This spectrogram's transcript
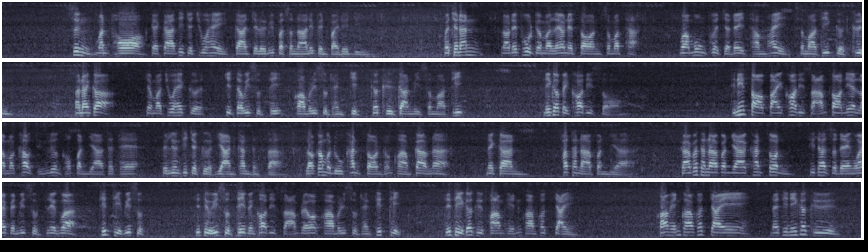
ซึ่งมันพอแก่การที่จะช่วยให้การเจริญวิปัสสนานี้เป็นไปได้ดี เพราะฉะนั้นเราได้พูดกันมาแล้วในตอนสมถะว่ามุ่งเพื่อจะได้ทำให้สมาธิเกิดขึ้น อันนั้นก็จะมาช่วยให้เกิดจิตวิสุทธิ ความบริสุทธิ์แห่งจิตก็คือการมีสมาธิ นี่ก็เป็นข้อที่สองทีนี้ต่อไปข้อที่สามตอนนี้เรามาเข้าถึงเรื่องของปัญญาแท้ๆเป็นเรื่องที่จะเกิดญาณขั้นต่างๆ เราก็มาดูขั้นตอนของความก้าวหน้า ในการพัฒนาปัญญา การพัฒนาปัญญาขั้นต้นที่ท่านแสดงไว้เป็นวิสุทธ์เรียกว่าทิฏฐิวิสุทธ์ทิฏฐิวิสุทธ์ที่เป็นข้อที่สามแปลว่าความบริสุทธิ์แห่งทิฏฐิ ทิฏฐิก็คือความเห็นความเข้าใจ ความเห็นความเข้าใจในที่นี้ก็คือ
